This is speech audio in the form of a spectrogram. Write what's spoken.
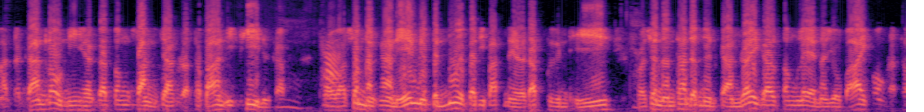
มาตรการเหล่านี้ก็ต้องฟังจากรัฐบาลอีกทีหนึงครับอืมเพราะว่าสำนักงานเองเนี่ยเป็นหน่วยปฏิบัติในระดับพื้นที่ค่ะเพราะฉะนั้นถ้าดำเนินการไรก็ต้องแลนโยบายของรัฐ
